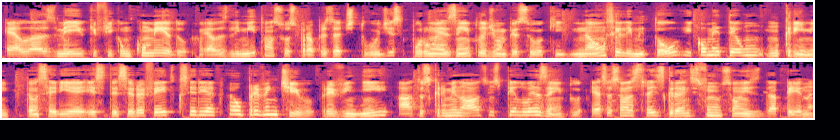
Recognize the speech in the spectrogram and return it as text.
elas meio que ficam com medo, elas limitam as suas próprias atitudes por um exemplo exemplo de uma pessoa que não se limitou e cometeu um, um crime. Então seria esse terceiro efeito que seria é, o preventivo, prevenir atos criminosos pelo exemplo. Essas são as três grandes funções da pena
